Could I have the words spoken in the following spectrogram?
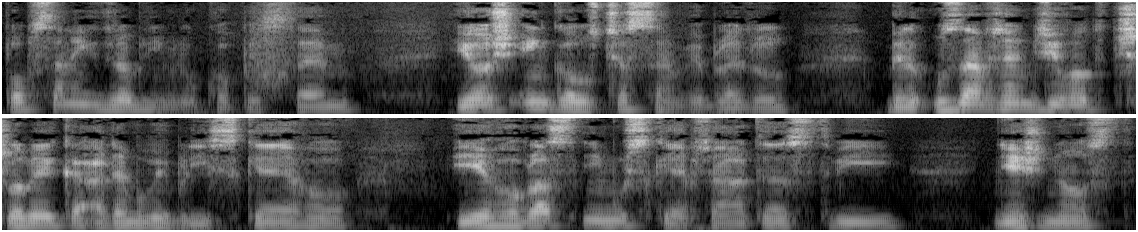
popsaných drobným rukopisem, jehož Inkou s časem vybledl, byl uzavřen život člověka Adamovi blízkého i jeho vlastní mužské přátelství, něžnost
